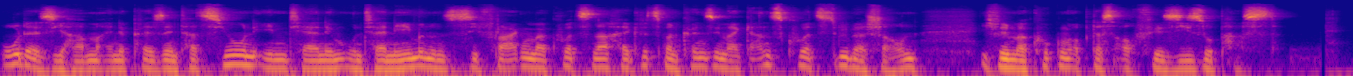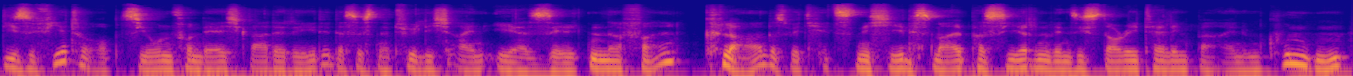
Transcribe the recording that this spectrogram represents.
Oder Sie haben eine Präsentation intern im Unternehmen und Sie fragen mal kurz nach, Herr Gritzmann, können Sie mal ganz kurz drüber schauen? Ich will mal gucken, ob das auch für Sie so passt. Diese vierte Option, von der ich gerade rede, das ist natürlich ein eher seltener Fall. Klar, das wird jetzt nicht jedes Mal passieren, wenn Sie Storytelling bei einem Kunden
